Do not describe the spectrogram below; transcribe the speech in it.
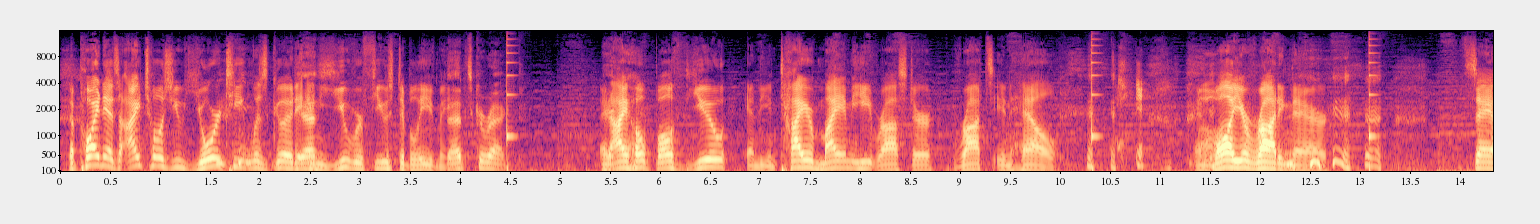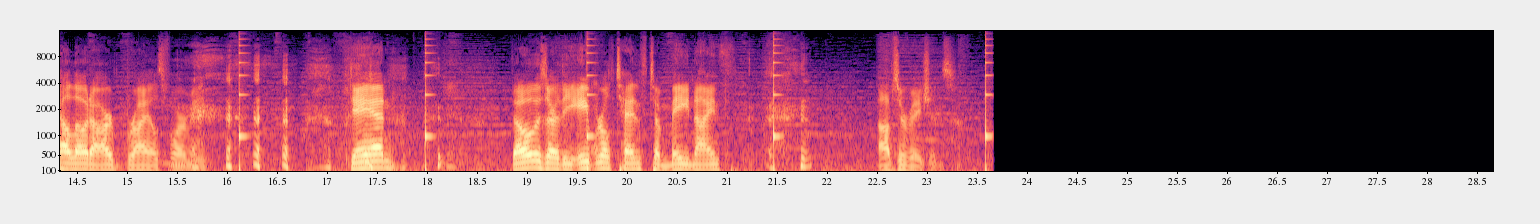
The point is, I told you your team was good, and you refused to believe me. That's correct. and I hope both you and the entire Miami Heat roster rots in hell. and while you're rotting there, say hello to Art Briles for me. Dan, those are the April 10th to May 9th observations.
